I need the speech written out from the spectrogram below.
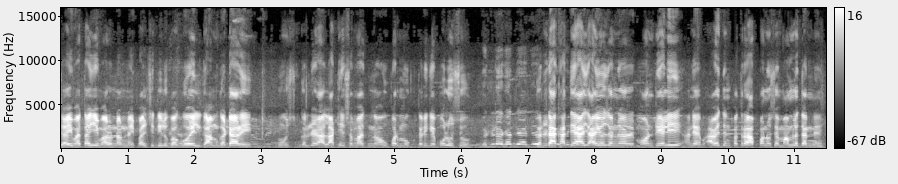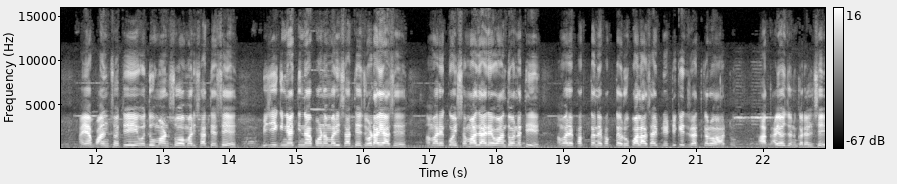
જય માતાજી મારું નામ નૈપાલસિંહ દિલુભા ગોયલ ગામ ગઢારી. હું ગઢડા લાઠી સમાજનો ઉપરમુખ તરીકે બોલું છું. ગઢડા ખાતે આજ આયોજન મૌન રેલી અને આવેદનપત્ર આપવાનું છે મામલતદારને. અહીંયા પાંચસોથી વધુ માણસો અમારી સાથે છે. બીજી જ્ઞાતિના પણ અમારી સાથે જોડાયા છે. અમારે કોઈ સમાજ આરે વાંધો નથી. અમારે ફક્ત ને ફક્ત રૂપાલા સાહેબની ટિકિટ રદ કરવા આ આયોજન કરેલ છે.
